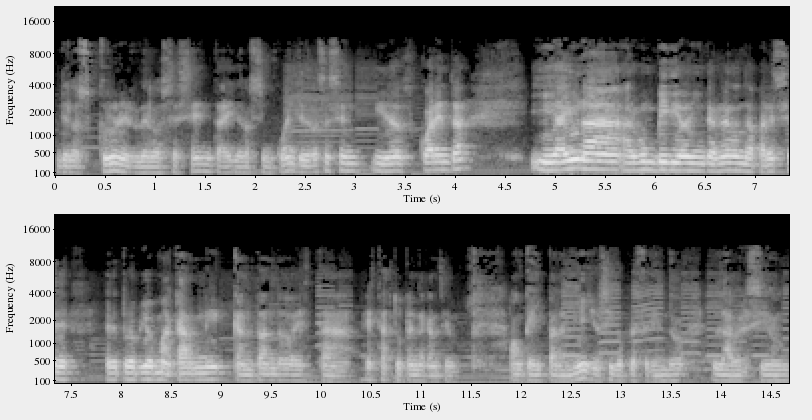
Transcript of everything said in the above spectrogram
de los crooners de los 60 y de los 50 y de los 60 y de los 40 y hay una algún vídeo en internet donde aparece el propio McCartney cantando esta, esta estupenda canción. Aunque para mí yo sigo prefiriendo la versión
